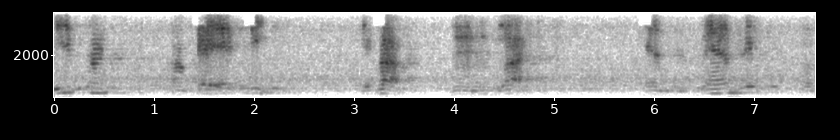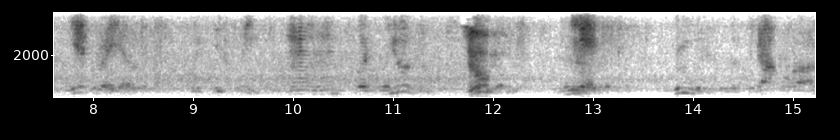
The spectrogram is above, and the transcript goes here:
Ephraim compared me, Iraq, life, and the family of Israel with defeat. Mm-hmm. But Judah, Judah. yes, ruled with Yahweh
